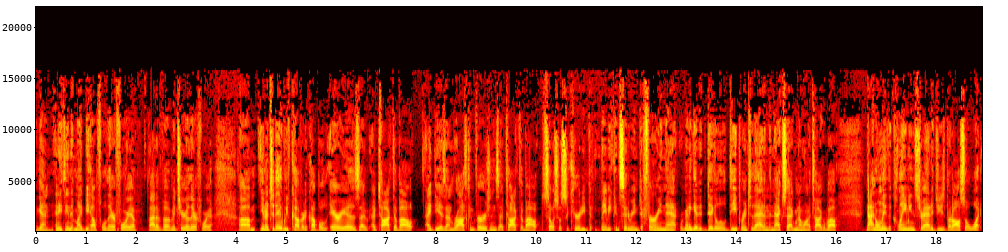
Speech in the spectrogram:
Again, anything that might be helpful there for you. A lot of uh, material there for you. Um, you know, today we've covered a couple areas. I've, I've, talked about ideas on Roth conversions. I've talked about Social Security, de- maybe considering deferring that. We're going to get dig a little deeper into that in the next segment. I want to talk about not only the claiming strategies, but also what,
